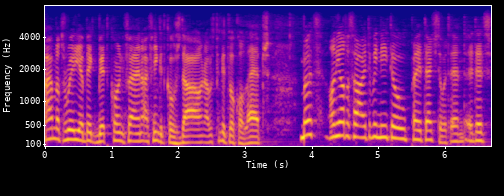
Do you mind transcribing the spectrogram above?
i'm not really a big bitcoin fan. I think it goes down. I think it will collapse. But on the other side we need to pay attention to it. And it is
